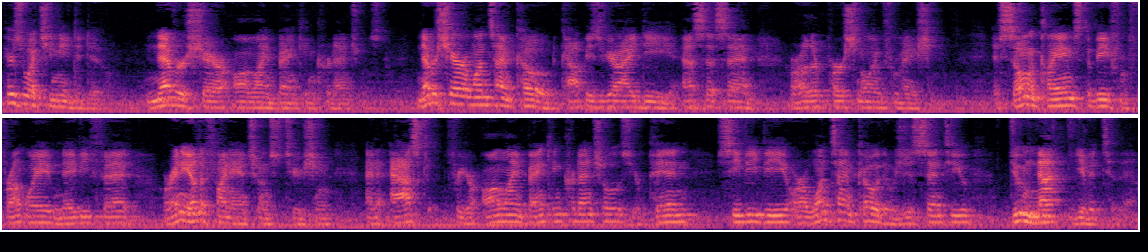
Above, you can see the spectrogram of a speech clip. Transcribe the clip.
here's what you need to do. Never share online banking credentials. Never share a one-time code, copies of your ID, SSN, or other personal information. If someone claims to be from FrontWave, Navy Fed, or any other financial institution and asks for your online banking credentials, your PIN, CVV, or a one-time code that was just sent to you, do not give it to them.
